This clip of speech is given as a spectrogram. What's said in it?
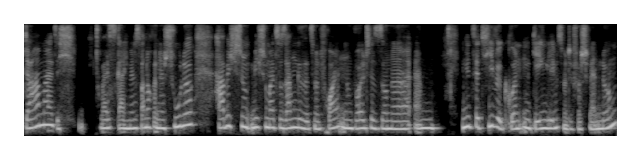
damals, ich weiß es gar nicht mehr, das war noch in der Schule, habe ich schon, mich schon mal zusammengesetzt mit Freunden und wollte so eine ähm, Initiative gründen gegen Lebensmittelverschwendung.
